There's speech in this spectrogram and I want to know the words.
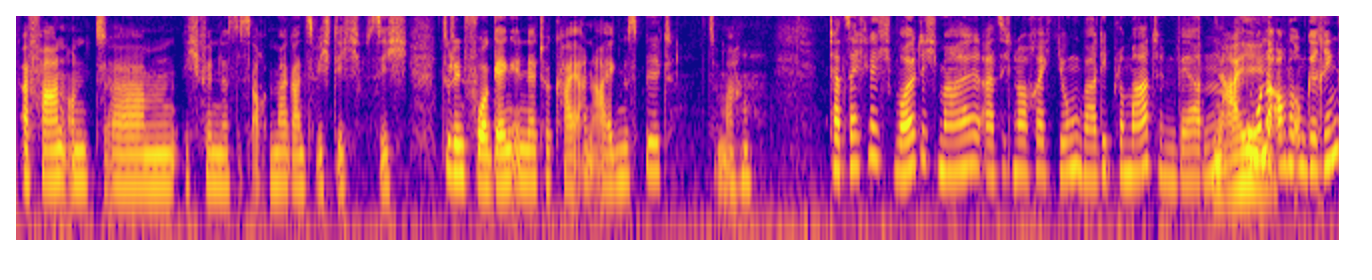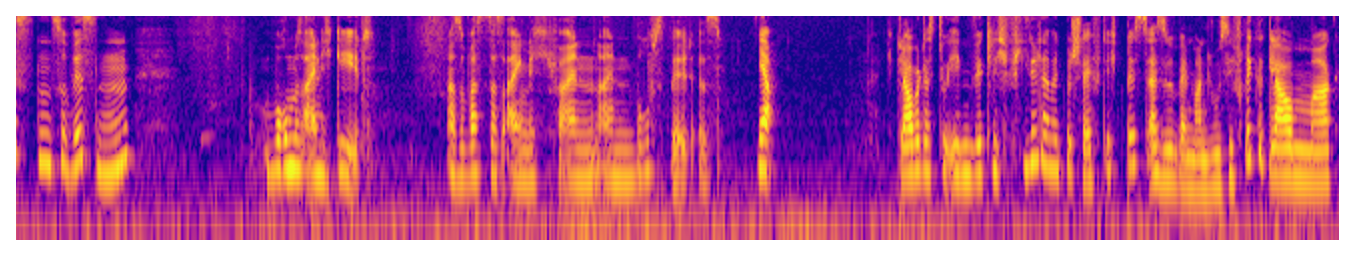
erfahren. Und ähm, ich finde, es ist auch immer ganz wichtig, sich zu den Vorgängen in der Türkei ein eigenes Bild zu machen. Tatsächlich wollte ich mal, als ich noch recht jung war, Diplomatin werden. Nein. Ohne auch nur im geringsten zu wissen, worum es eigentlich geht. Also was das eigentlich für ein, ein Berufsbild ist. Ja. Ich glaube, dass du eben wirklich viel damit beschäftigt bist. Also wenn man Lucy Fricke glauben mag,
